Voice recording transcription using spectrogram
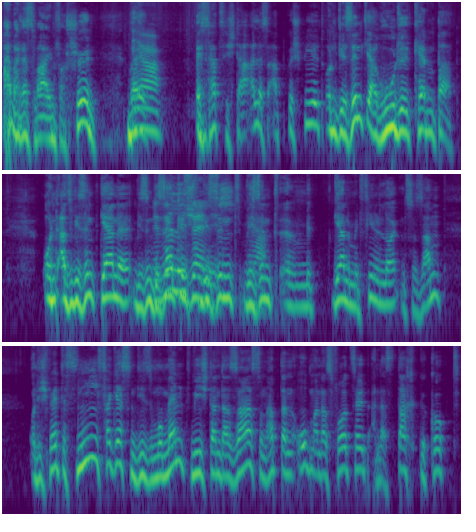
Aber das war einfach schön, weil Ja. es hat sich da alles abgespielt und wir sind ja Rudelcamper. Und also wir sind gerne, wir sind Wir sind gesellig, wir gesellig, sind, wir ja. sind äh, mit, gerne mit vielen Leuten zusammen. Und ich werde es nie vergessen, diesen Moment, wie ich dann da saß und habe dann oben an das Vorzelt, an das Dach geguckt.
